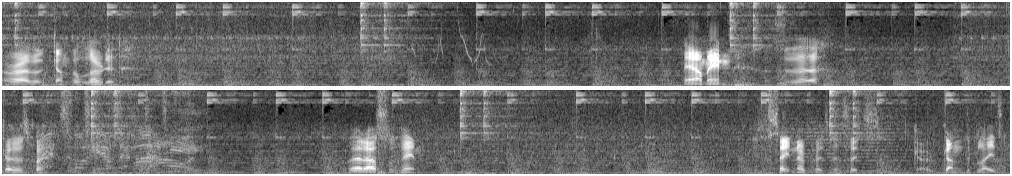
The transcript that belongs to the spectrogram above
Alright, those guns are loaded. Now I'm in. This is uh go this way. That us or them? Let's take no prisoners, let's go. Guns blazing.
